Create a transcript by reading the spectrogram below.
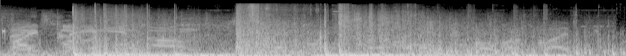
pipeline inbound. Overflight.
